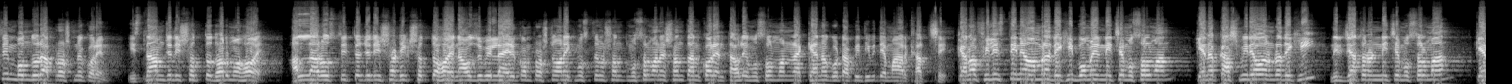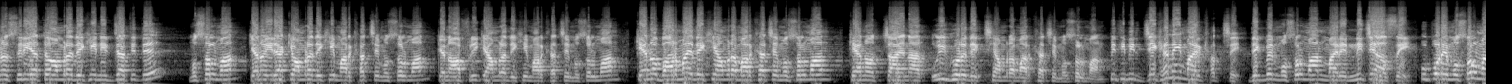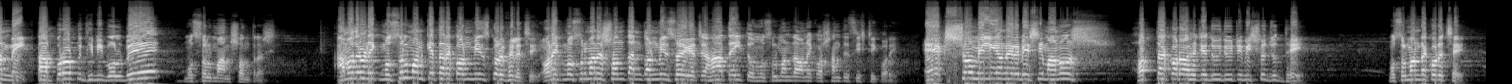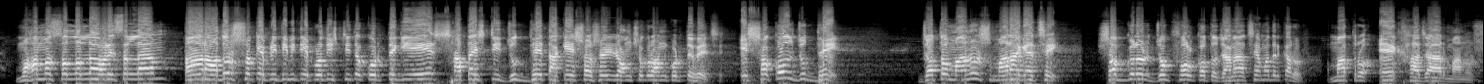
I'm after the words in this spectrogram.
মুসলিম বন্ধুরা প্রশ্ন করেন, ইসলাম যদি সত্য ধর্ম হয়, আল্লাহর অস্তিত্ব যদি সঠিক সত্য হয়, নাউজুবিল্লাহ, এরকম প্রশ্ন অনেক মুসলিম মুসলমানের সন্তান করেন, তাহলে মুসলমানরা কেন গোটা পৃথিবীতে মার খাচ্ছে? কেন ফিলিস্তিনে আমরা দেখি বোমের নিচে মুসলমান? কেন কাশ্মীরেও আমরা দেখি নির্যাতনের নিচে মুসলমান? কেন সিরিয়াতেও আমরা দেখি নির্যাতিতে মুসলমান? কেন ইরাকে আমরা দেখি মার খাচ্ছে মুসলমান? কেন আফ্রিকা আমরা দেখি মার খাচ্ছে মুসলমান? কেন বার্মায় দেখি আমরা মার খাচ্ছে মুসলমান? কেন চায়নার উইঘুরে দেখছি আমরা মার খাচ্ছে মুসলমান? পৃথিবীর যেখানেই মার খাচ্ছে, দেখবেন মুসলমান মায়ের নিচে আছে, উপরে মুসলমান নেই, তারপরও পৃথিবী বলবে মুসলমান সন্ত্রাসী। আমাদের অনেক মুসলমানকে তারা কনভিন্স করে ফেলেছে। অনেক মুসলমানের সন্তান কনভিন্স হয়ে গেছে হ্যাঁ তাই তো, মুসলমানরা অনেক অশান্তি সৃষ্টি করে। একশো মিলিয়নের বেশি মানুষ হত্যা করা হয়েছে দুই দুইটি বিশ্বযুদ্ধে। মুসলমানরা করেছে। মোহাম্মদ সাল্লাহ সাল্লাম তার আদর্শকে পৃথিবীতে প্রতিষ্ঠিত করতে গিয়ে সাতাইশটি যুদ্ধে তাকে সশরীরে অংশগ্রহণ করতে হয়েছে। এ সকল যুদ্ধে যত মানুষ মারা গেছে, সবগুলোর যোগফল কত জানা আছে আমাদের কারোর? মাত্র এক হাজার মানুষ।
